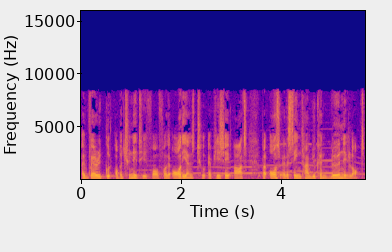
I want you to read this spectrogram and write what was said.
a very good opportunity for, for the audience to appreciate art, but also at the same time you can learn a lot.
